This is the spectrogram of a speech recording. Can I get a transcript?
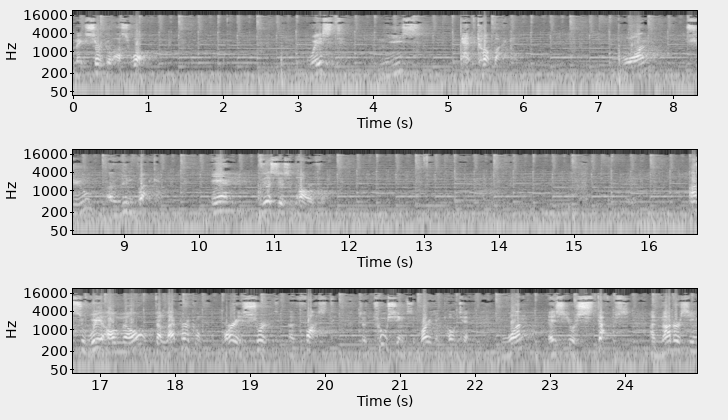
make circle as well. Waist, knees, and come back. One, two, and lean back. And this is powerful. As we all know, the leopard kung very short and fast. So two things very important. One is your steps. Another thing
